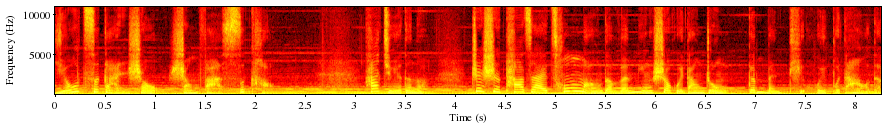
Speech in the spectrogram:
由此感受生发思考。他觉得呢，这是他在匆忙的文明社会当中根本体会不到的。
